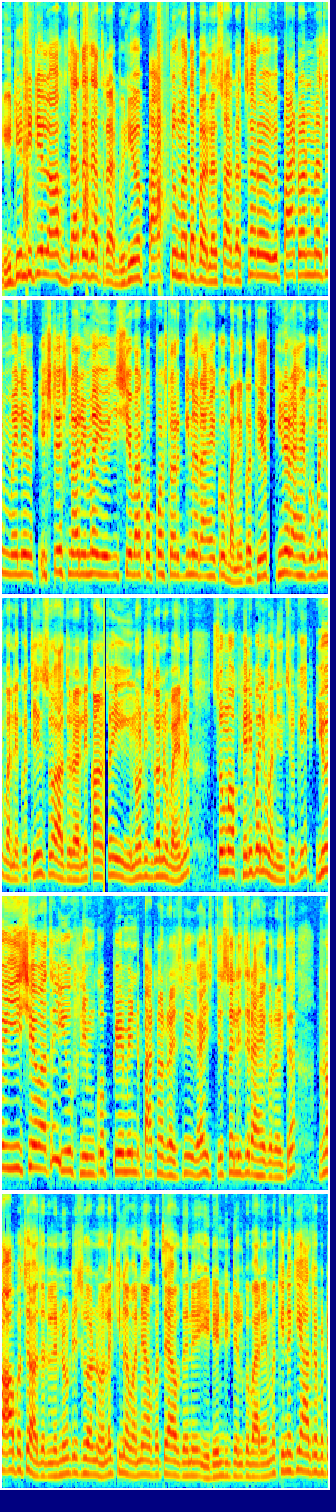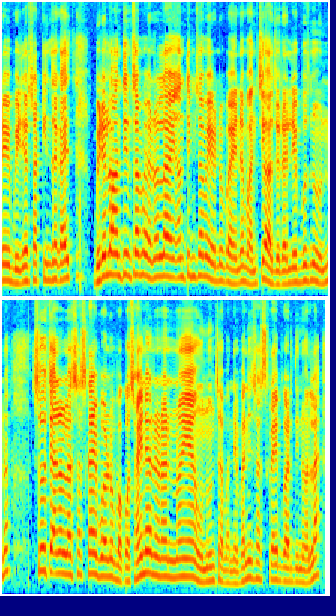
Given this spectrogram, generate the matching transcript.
Hidden detail of जात्रा जात्रा video part टूमा तपाईँहरूलाई स्वागत छ र यो पार्ट वानमा चाहिँ मैले स्टेसनरीमा यो ई सेवाको पोस्टर किन राखेको भनेको थिएँ। किन राखेको पनि भनेको थिएँ। सो हजुरहरूले चाहिँ नोटिस गर्नु भएन। सो म फेरि पनि भनिदिन्छु कि यो ई सेवा चाहिँ यो फिल्मको पेमेन्ट पार्टनर रहेछ कि गाइस त्यसैले चाहिँ राखेको रहेछ। र अब चाहिँ हजुरहरूले नोटिस गर्नु होला किनभने अब चाहिँ आउँदैन हिडन डिटेलको बारेमा। किनकि आजबाट यो भिडियो सकिन्छ गाइस भिडियोलाई अन्तिमसम्म हेर्नुलाई अन्तिमसम्म हेर्नु भएन भने चाहिँ हजुरहरूले बुझ्नुहुन्न। सो च्यानललाई सब्सक्राइब गर्नुभएको छैन र नयाँ हुनुहुन्छ भने पनि सब्सक्राइब गरिदिनु होला।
